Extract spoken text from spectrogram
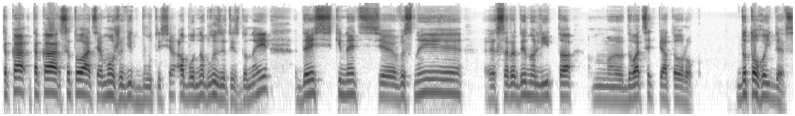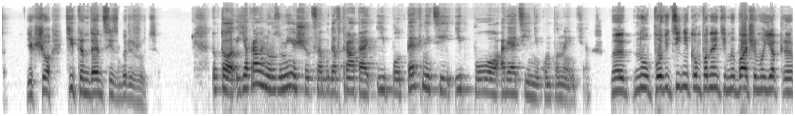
Така, така ситуація може відбутися або наблизитись до неї десь кінець е, весни, середина літа 25-го року. До того йде все. Якщо ті тенденції збережуться. Тобто я правильно розумію, що це буде втрата і по техніці, і по авіаційній компоненті. Е, Ну, по авіаційній компоненті ми бачимо, як е,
